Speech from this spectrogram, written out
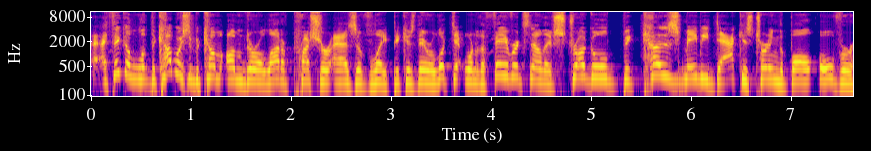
I think lot, the Cowboys have become under a lot of pressure as of late because they were looked at one of the favorites. Now they've struggled because maybe Dak is turning the ball over.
